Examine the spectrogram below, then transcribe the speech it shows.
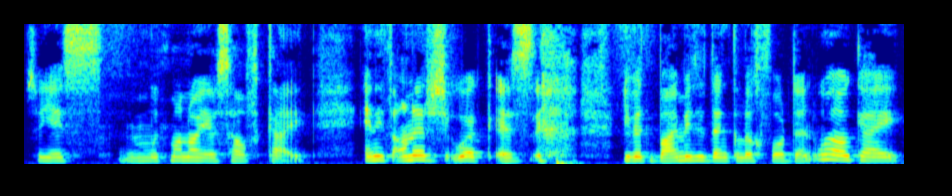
So jy moet maar na jouself kyk. En iets anders ook is jy weet baie mense dink lig word en o, oh, okay,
